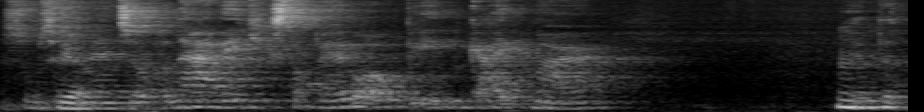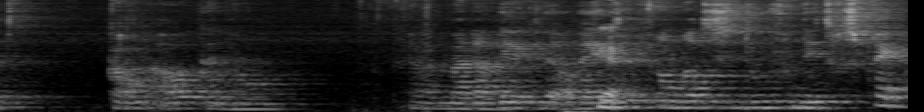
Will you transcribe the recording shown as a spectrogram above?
Soms zeggen mensen ook van, nou weet je, ik stap er heel open in, kijk maar. Mhm. Dat kan ook en dan. eh, maar dan wil ik wel weten van wat is het doel van dit gesprek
